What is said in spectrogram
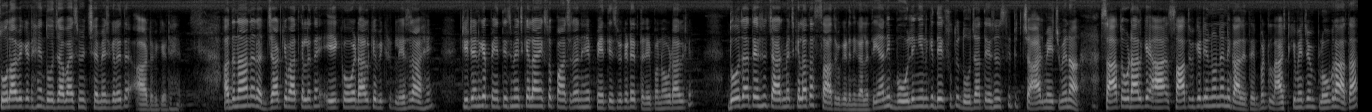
सोलह विकेट हैं, दो हज़ार बाईस में छः मैच खेले थे, आठ विकेट हैं। अदनान रज्जा की बात कर लेते हैं, एक ओवर डाल के विकेट लेस रहा है। टी के पैंतीस मैच खेला है, एक सौ पाँच रन है, पैंतीस विकेट है, तिरपन ओवर डाल के। दो हज़ार तेईस में चार मैच खेला था, सात विकेट निकाले थे। यानी बॉलिंग इनकी देख सकते हो, दो हज़ार तेईस में सिर्फ़ चार मैच में ना, सात ओवर डाल के सात विकेट इन्होंने निकाले थे। बट लास्ट के मैच में फ्लोप रहा था।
